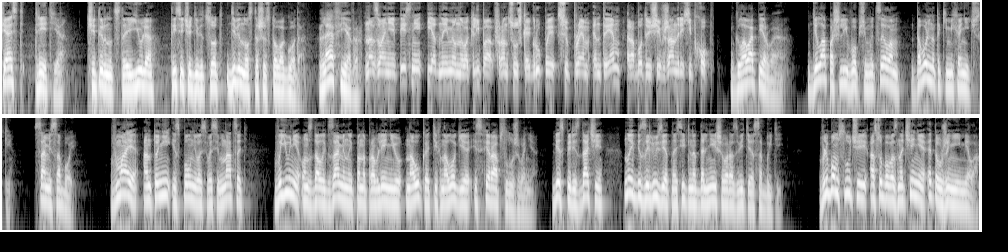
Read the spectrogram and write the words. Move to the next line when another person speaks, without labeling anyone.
Часть третья. 14 июля 1996 года. La Fièvre. Название песни и одноименного клипа французской группы Supreme NTM, работающей в жанре хип-хоп. Глава первая. Дела пошли в общем и целом довольно-таки механически. Сами собой. В мае Антони исполнилось 18, в июне он сдал экзамены по направлению наука, технология и сфера обслуживания. Без пересдачи, но и без иллюзий относительно дальнейшего развития событий. В любом случае, особого значения это уже не имело.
